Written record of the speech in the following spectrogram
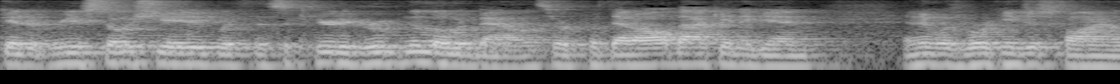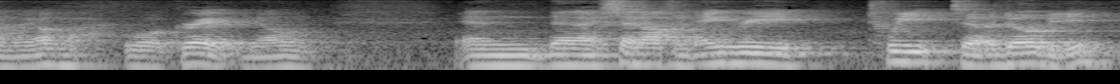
get it reassociated with the security group and the load balancer. Put that all back in again, and it was working just fine. I'm like, oh, well, great, you know. And then I sent off an angry tweet to Adobe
